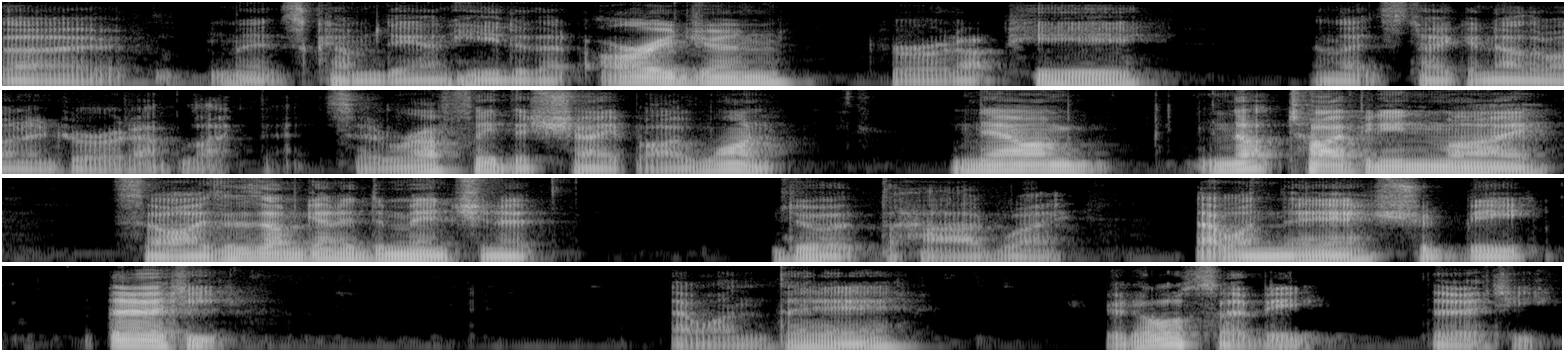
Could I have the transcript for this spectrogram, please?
So let's come down here to that origin, draw it up here, and let's take another one and draw it up like that. So roughly the shape I want. Now I'm not typing in my sizes. I'm going to dimension it, do it the hard way. That one there should be 30. That one there should also be 30.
